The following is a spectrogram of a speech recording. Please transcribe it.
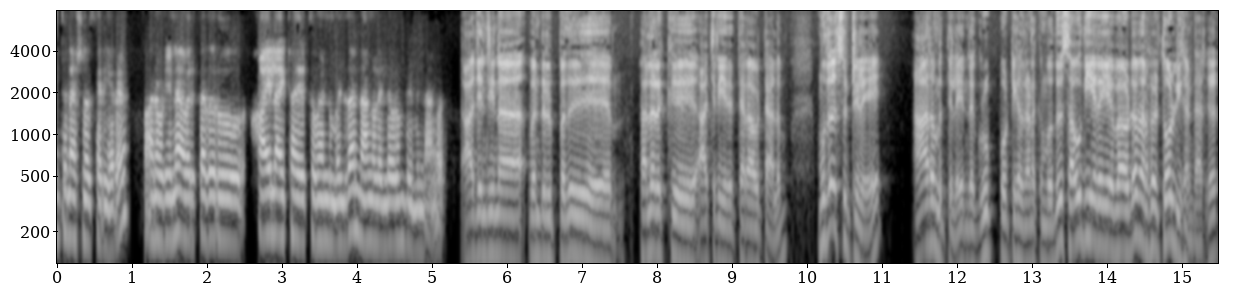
இன்டர்நேஷனல் கரியரை அதனுடைய அவருக்கு அது ஒரு ஹைலைட்டா இருக்க வேண்டும் என்று தான் நாங்கள் எல்லாரும் விரும்பினாங்க. அர்ஜென்டினா வென்றிருப்பது பலருக்கு ஆச்சரியத்தை தராவிட்டாலும் முதல் சுற்றிலே ஆரம்பத்திலே இந்த குரூப் போட்டிகள் நடக்கும்போது சவுதி அரேபியாவிடம் அவர்கள் தோல்வி கண்டார்கள்.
